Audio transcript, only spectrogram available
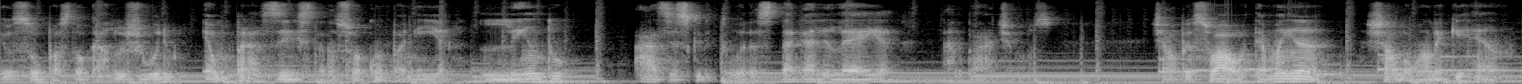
Eu sou o pastor Carlos Júnior, é um prazer estar na sua companhia lendo as escrituras da Galileia a Pátimos. Tchau, pessoal, até amanhã. Shalom Aleichem.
